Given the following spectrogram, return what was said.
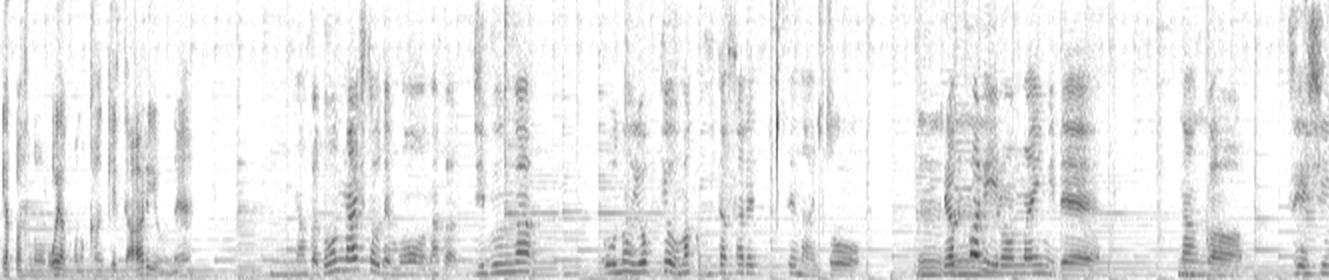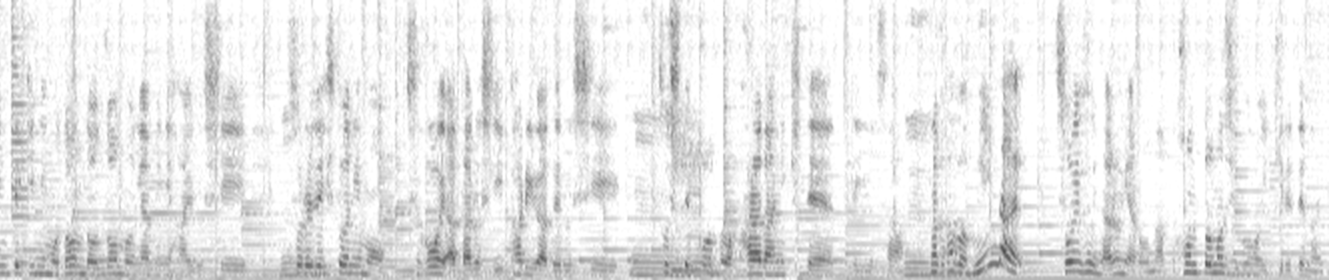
やっぱその親子の関係ってあるよね。うん。なんかどんな人でもなんか自分がの欲求をうまく満たされてないとやっぱりいろんな意味でなんか精神的にもどんどんどんどん闇に入るしそれで人にもすごい当たるし怒りが出るしそして今度は体に来てっていうさうん。なんか多分みんなそういう風になるんやろうなって本当の自分を生きれてないと。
